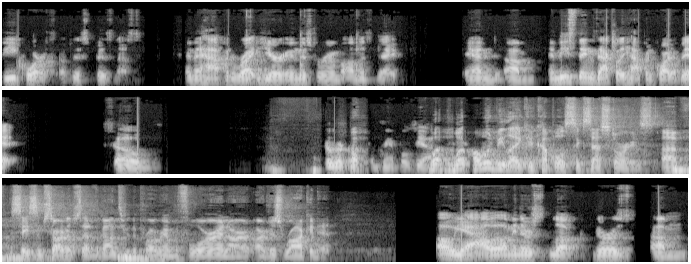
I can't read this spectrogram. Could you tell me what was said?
the course of this business, and it happened right here in this room on this day and um, and these things actually happen quite a bit. So those are a couple examples. Yeah. What, what, what, would be like a couple of success stories of say some startups that have gone through the program before and are are just rocking it? Oh yeah. Well, I mean, there's look, there's um,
